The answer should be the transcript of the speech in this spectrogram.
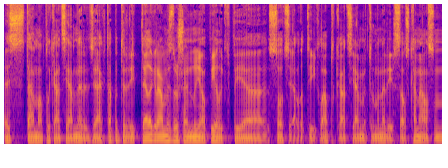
es tām aplikācijām neredzu jēgu. Tāpat arī Telegram es droši vien nu, jau pieliktu pie uh, sociālo tīklu aplikācijām, jo tur man arī ir savs kanāls, un,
